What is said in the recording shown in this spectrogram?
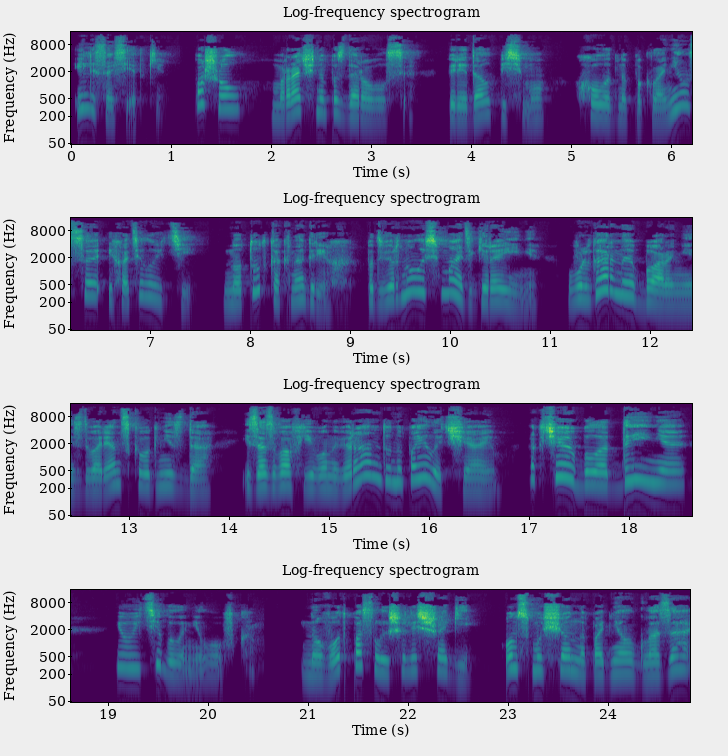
или соседки. Пошел, мрачно поздоровался – передал письмо, холодно поклонился и хотел уйти. Но тут, как на грех, подвернулась мать героини, вульгарная барыня из дворянского гнезда, и, зазвав его на веранду, напоила чаем. А к чаю была дыня, и уйти было неловко. Но вот послышались шаги. Он смущенно поднял глаза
